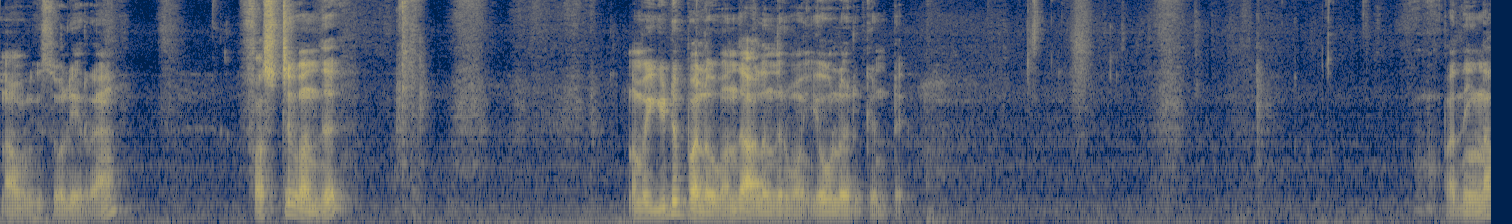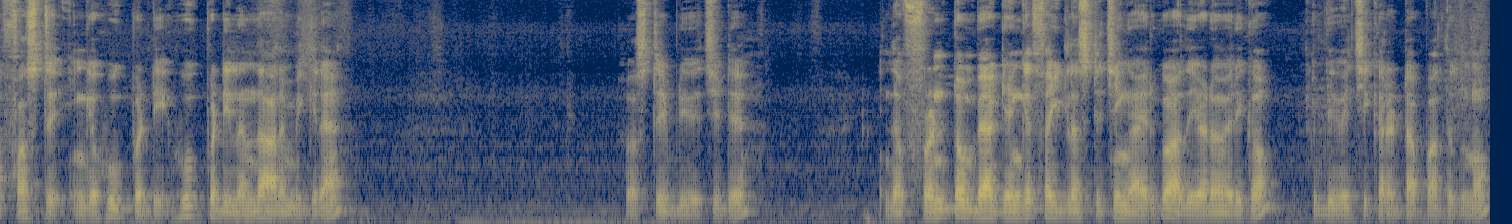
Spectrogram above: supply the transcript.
நான் உங்களுக்கு சொல்லிடுறேன். ஃபஸ்ட்டு வந்து நம்ம இடுப்பளவு வந்து அளந்துருவோம். எவ்வளோ இருக்குன்ட்டு. பார்த்தீங்கன்னா ஃபஸ்ட்டு இங்கே ஹூக்பட்டி ஹூக்பட்டிலேருந்து ஆரம்பிக்கிறேன். ஃபஸ்ட்டு இப்படி வச்சுட்டு இந்த ஃப்ரண்ட்டும் பேக் எங்கே சைடில் ஸ்டிச்சிங் ஆகிருக்கோ அது இடம் வரைக்கும் இப்படி வச்சு கரெக்டாக பார்த்துக்கணும்.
